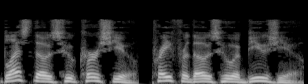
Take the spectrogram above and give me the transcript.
bless those who curse you, pray for those who abuse you.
